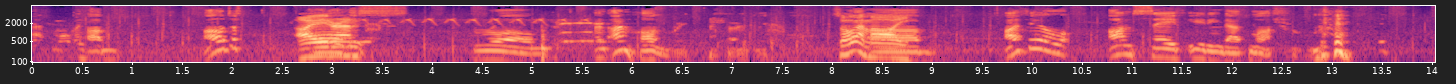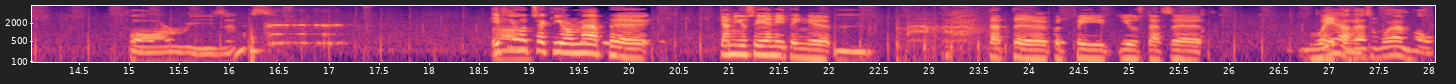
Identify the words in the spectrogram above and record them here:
At the moment. Um, I'll just I ran. this road, and I'm hungry. Apparently. So am I. Um, I feel unsafe eating that mushroom. For reasons. If you um, check your map, uh, can you see anything uh, Mm, that uh, could be used as a waypoint? yeah, there's a wormhole.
